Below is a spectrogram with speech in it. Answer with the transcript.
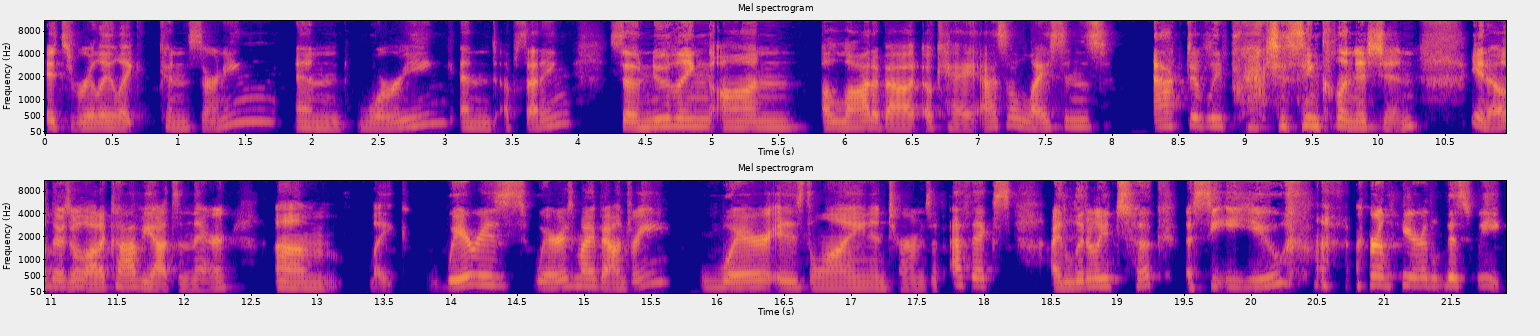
it's really like concerning and worrying and upsetting. So, noodling on a lot about okay, as a licensed actively practicing clinician you know there's a lot of caveats in there. Um like where is where is my boundary? Where is the line in terms of ethics? I literally took a ceu earlier this week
